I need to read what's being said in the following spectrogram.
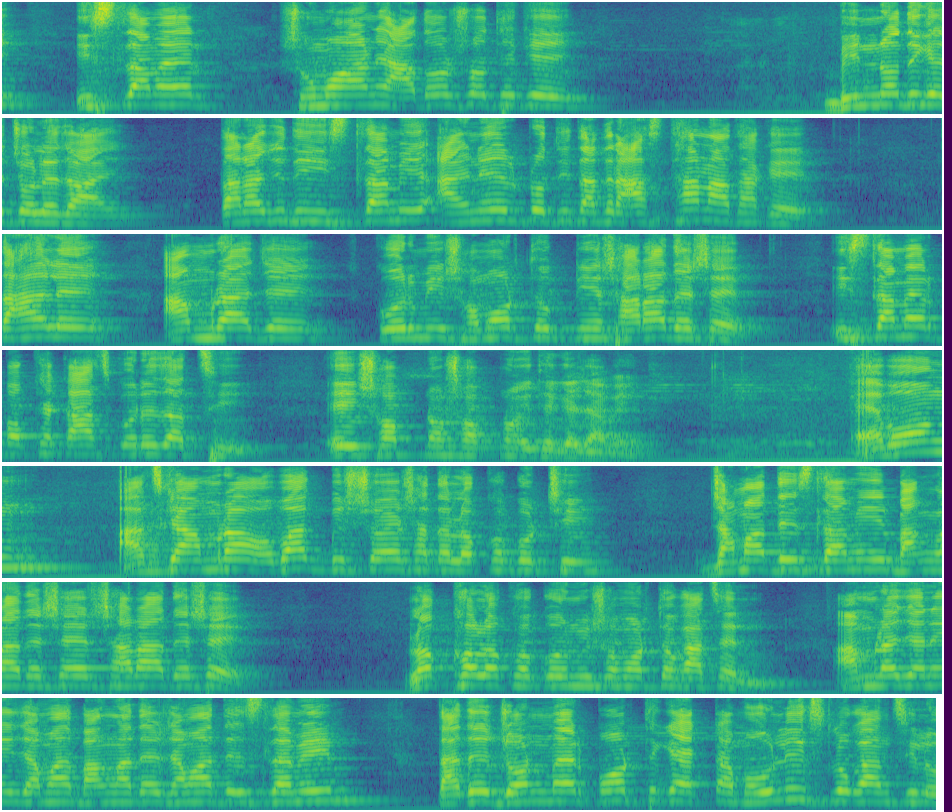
ইসলামের সুমহানি আদর্শ থেকে ভিন্ন দিকে চলে যায়, তারা যদি ইসলামী আইনের প্রতি তাদের আস্থা না থাকে, তাহলে আমরা যে কর্মী সমর্থক নিয়ে সারা দেশে ইসলামের পক্ষে কাজ করে যাচ্ছি, এই স্বপ্ন স্বপ্নই থেকে যাবে। এবং আজকে আমরা অবাক বিস্ময়ের সাথে লক্ষ্য করছি, জামাতে ইসলামী বাংলাদেশের সারা দেশে লক্ষ লক্ষ কর্মী সমর্থক আছেন। আমরা জানি জামা বাংলাদেশ জামাতে ইসলামী তাদের জন্মের পর থেকে একটা মৌলিক স্লোগান ছিল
